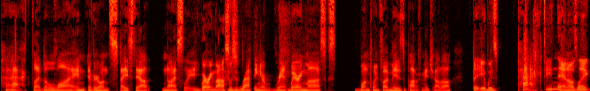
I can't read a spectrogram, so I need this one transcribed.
packed. Like the line, everyone spaced out nicely. Wearing masks. Was wrapping around, wearing masks, 1.5 meters apart from each other, but it was packed in there. And I was like,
